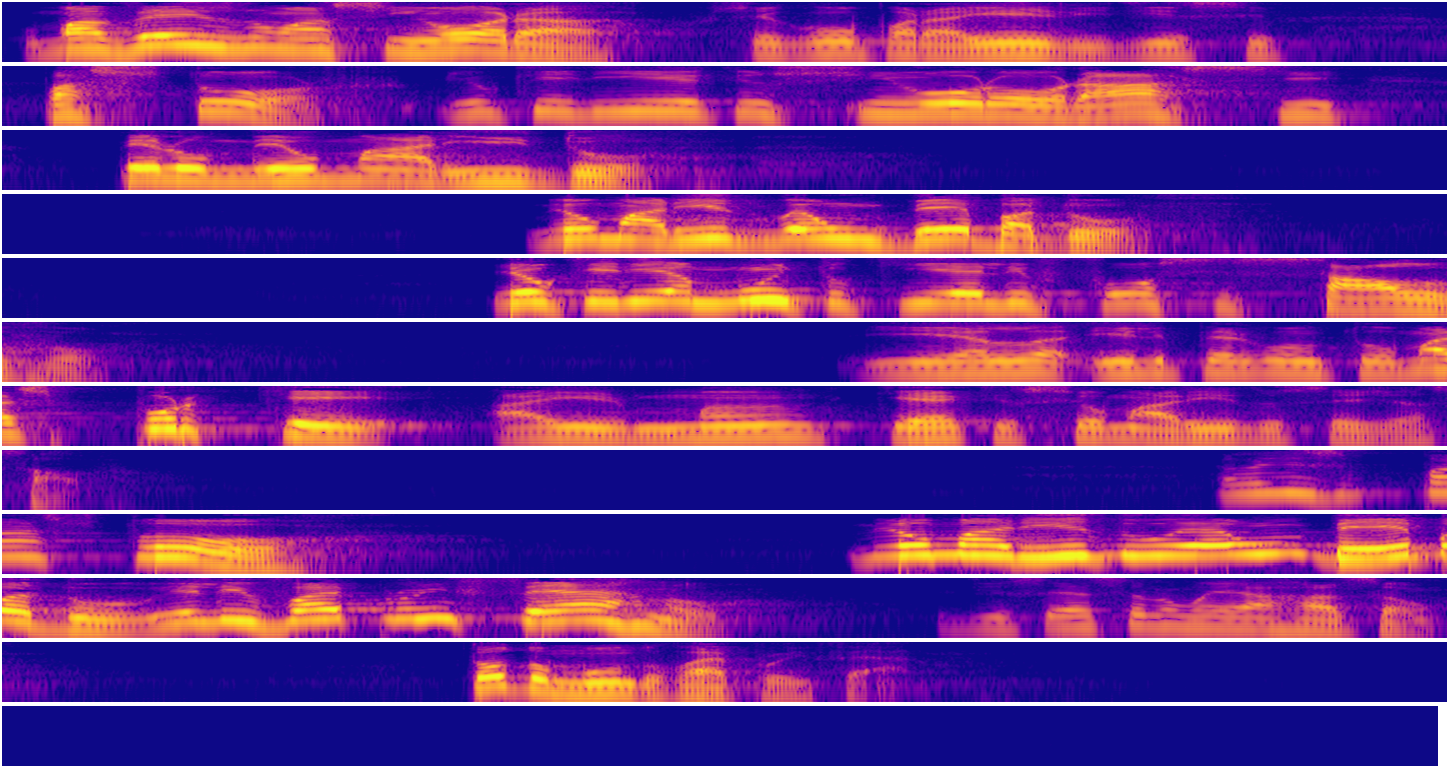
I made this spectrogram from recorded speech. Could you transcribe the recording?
Uma vez uma senhora chegou para ele e disse: Pastor, eu queria que o senhor orasse pelo meu marido. Meu marido é um bêbado. Eu queria muito que ele fosse salvo. E ela, ele perguntou: Mas por que a irmã quer que seu marido seja salvo? Ela disse: Pastor, meu marido é um bêbado, ele vai para o inferno. Ele disse: Essa não é a razão. Todo mundo vai para o inferno.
